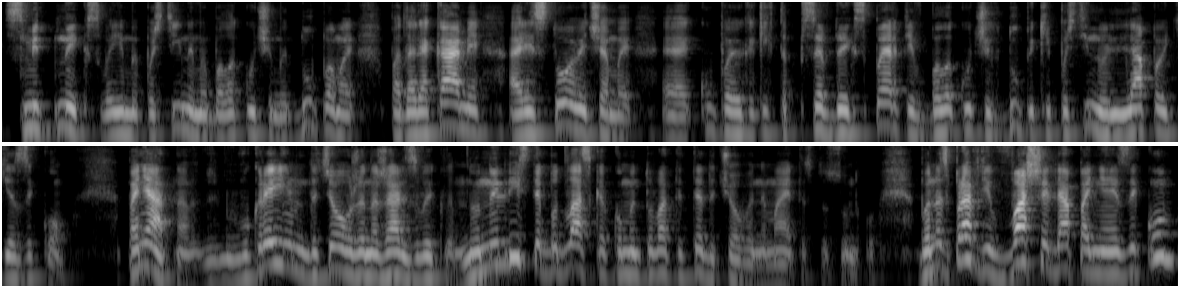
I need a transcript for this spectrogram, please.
смітник своїми постійними балакучими дупами, подаляками, арестовичами, е, купою яких-то псевдоекспертів, балакучих дуп, які постійно ляпають язиком. Понятно, в Україні до цього вже, на жаль, звикли. Ну не лізьте, будь ласка, коментувати те, до чого ви не маєте стосунку. Бо насправді ваше ляпання язиком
